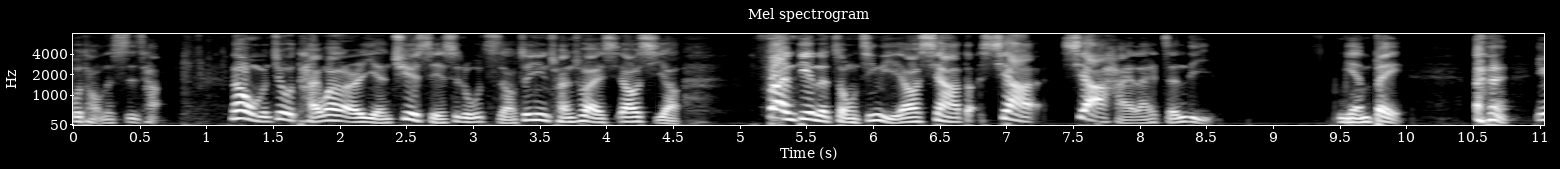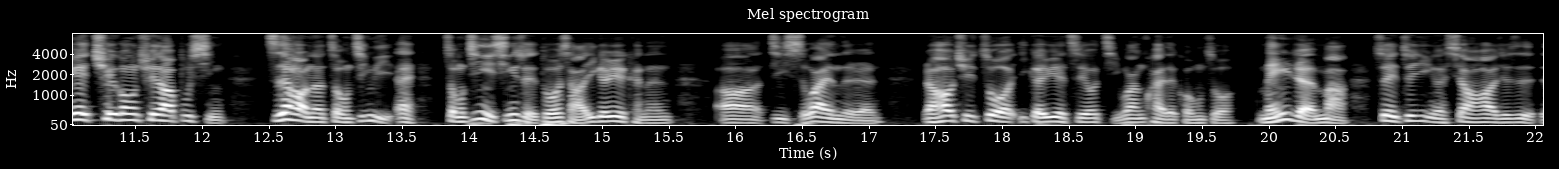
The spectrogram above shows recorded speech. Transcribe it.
不同的市场？那我们就台湾而言，确实也是如此哦。最近传出来消息啊，饭店的总经理要下到下下海来整理棉被，因为缺工缺到不行，只好呢总经理哎，总经理薪水多少？一个月可能呃几十万的人，然后去做一个月只有几万块的工作，没人嘛。所以最近有个笑话就是，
